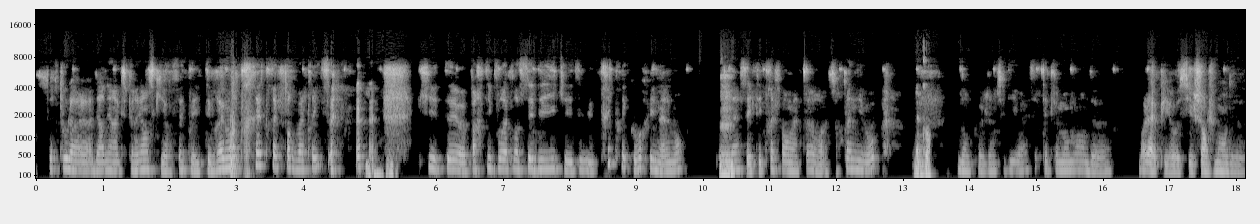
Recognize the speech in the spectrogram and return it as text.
Surtout la, dernière expérience qui en fait a été vraiment très très formatrice, qui était euh, partie pour être un CDI qui a été très très court finalement. Et mhm. là, ça a été très formateur euh, sur plein de niveaux. D'accord. Donc je me suis dit, ouais, c'est peut-être le moment de. Voilà, et puis aussi le changement de,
